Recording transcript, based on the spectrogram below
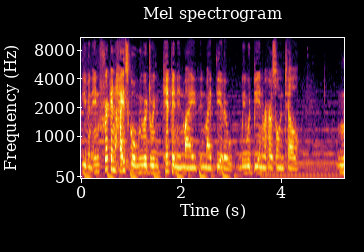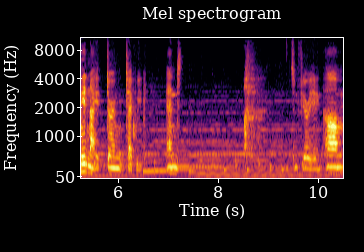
even in frickin' high school, we were doing Pippin in my in my theater, we would be in rehearsal until midnight during tech week, and It's infuriating. Um,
